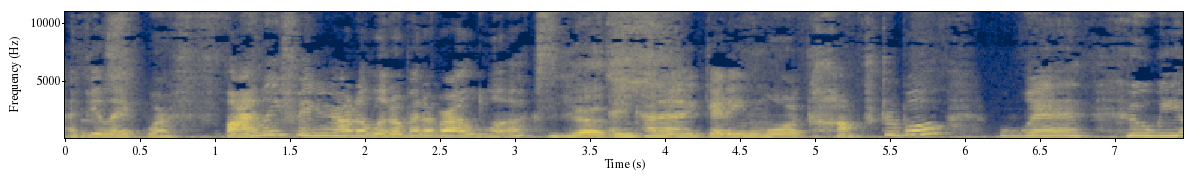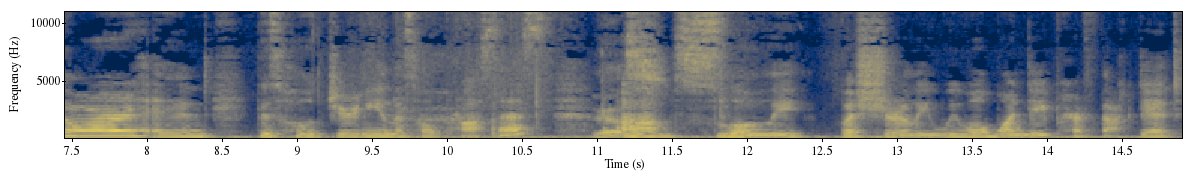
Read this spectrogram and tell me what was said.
I feel like we're finally figuring out a little bit of our looks Yes. and kind of getting more comfortable with who we are and this whole journey and this whole process. Yes. Um, slowly but surely, we will one day perfect it.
